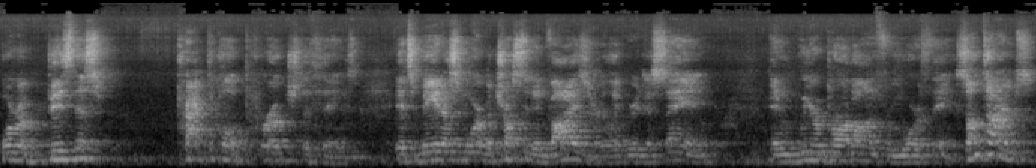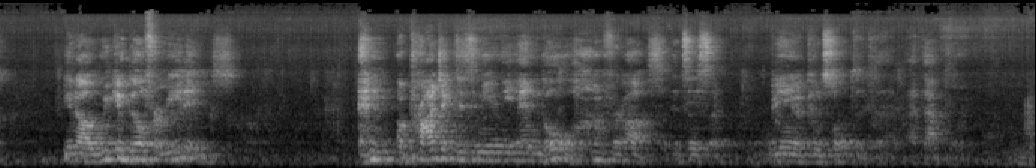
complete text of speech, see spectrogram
more of a business practical approach to things, it's made us more of a trusted advisor, like we were just saying, and we are brought on for more things. Sometimes, you know, we can bill for meetings, and a project isn't even the end goal for us. It's just like being a consultant at that point.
